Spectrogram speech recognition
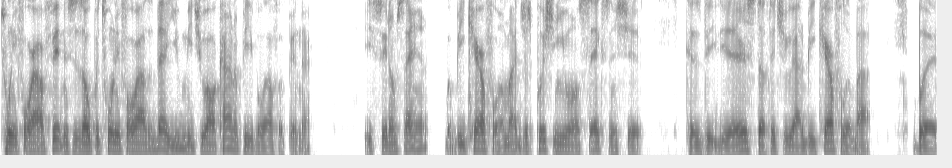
24 hour fitness is open 24 hours a day. You meet you all kind of people off up in there. You see what i'm saying? But be careful. I'm not just pushing you on sex and shit because there's stuff that you got to be careful about but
